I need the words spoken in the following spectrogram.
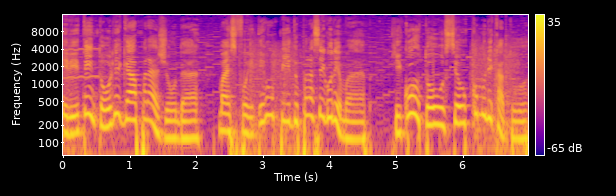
ele tentou ligar para a Junda, mas foi interrompido pela segunda irmã, que cortou o seu comunicador.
